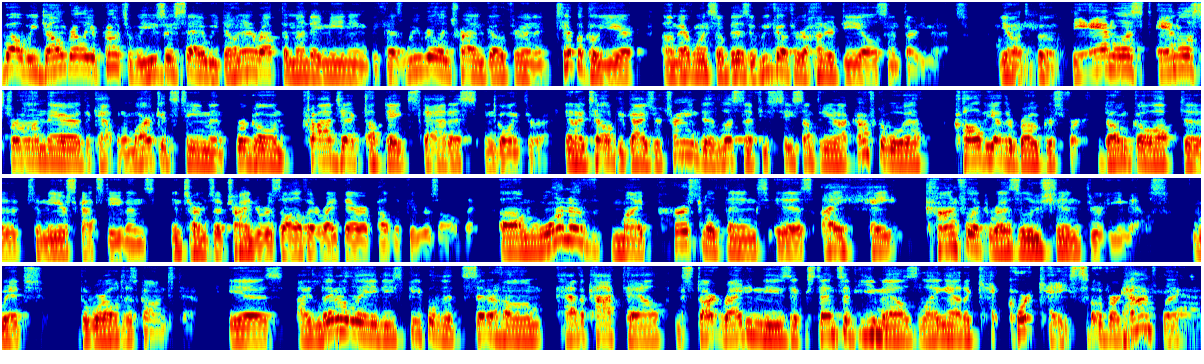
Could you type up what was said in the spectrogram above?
Well, we don't really approach it. We usually say we don't interrupt the Monday meeting because we really try and go through in a typical year. Um, everyone's so busy. We go through 100 deals in 30 minutes you know, it's boom. The analyst analysts are on there, the capital markets team, and we're going project update status and going through it. And I tell the guys you're trained to listen, if you see something you're not comfortable with, call the other brokers first. Don't go up to, to me or Scott Stevens in terms of trying to resolve it right there or publicly resolve it. Um, one of my personal things is I hate conflict resolution through emails, which the world has gone to is I literally, these people that sit at home, have a cocktail, and start writing these extensive emails laying out a court case over a conflict.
